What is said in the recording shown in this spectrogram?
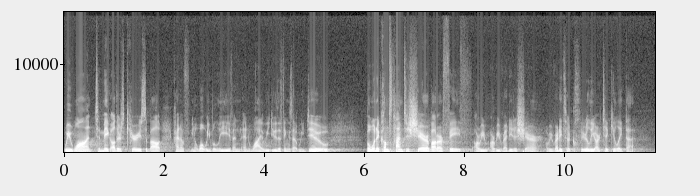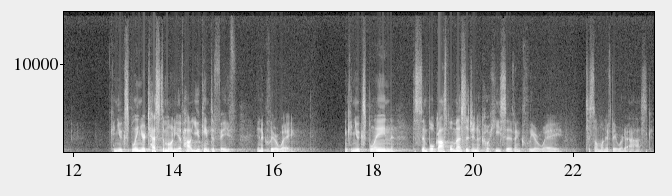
we want to make others curious about kind of, you know, what we believe and, and why we do the things that we do. But when it comes time to share about our faith, are we, are we ready to share? Are we ready to clearly articulate that? Can you explain your testimony of how you came to faith in a clear way? And can you explain the simple gospel message in a cohesive and clear way to someone if they were to ask?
